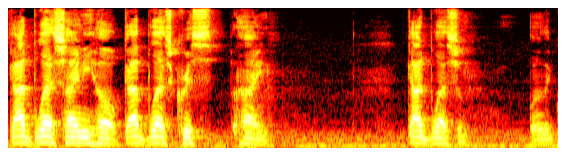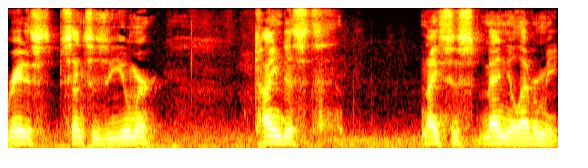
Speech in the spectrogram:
God bless Heine Ho. God bless Chris Hine. God bless him. One of the greatest senses of humor, kindest, nicest men you'll ever meet.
